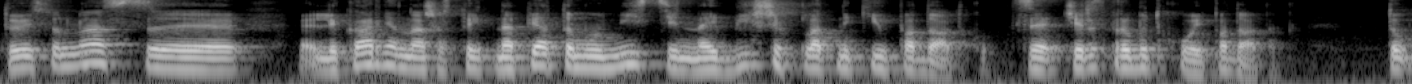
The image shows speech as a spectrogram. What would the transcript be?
Тобто, у нас е, лікарня наша стоїть на п'ятому місці найбільших платників податку. Це через прибутковий податок. То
